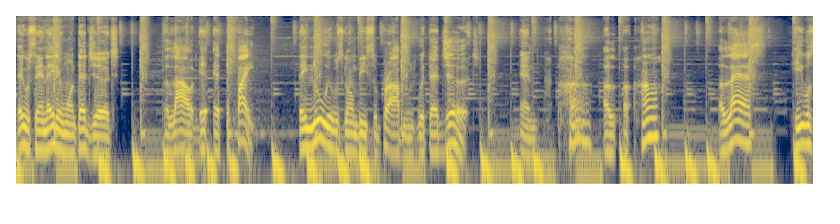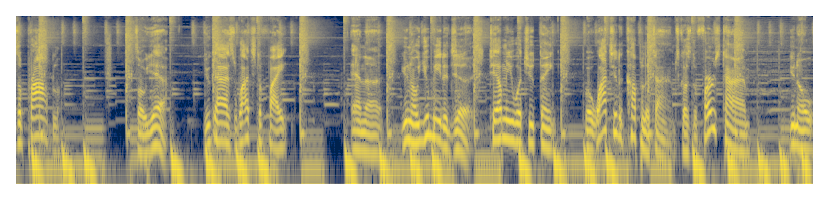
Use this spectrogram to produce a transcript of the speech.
They were saying they didn't want that judge allowed at the fight. They knew it was going to be some problems with that judge. And huh, uh, uh, huh, alas, he was a problem. So yeah, you guys watch the fight and uh, you know, you be the judge. Tell me what you think but watch it a couple of times because the first time, you know,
